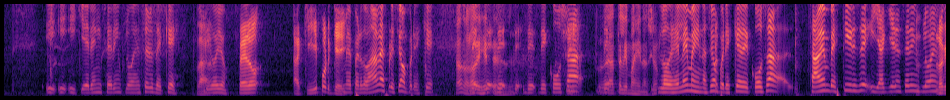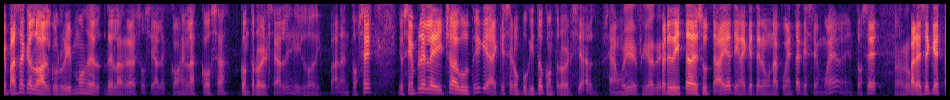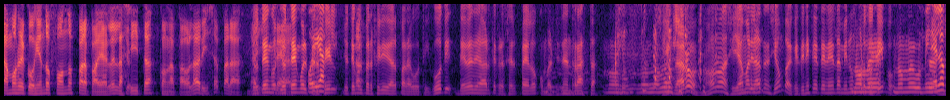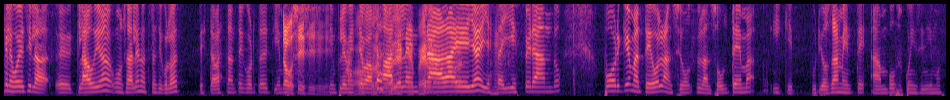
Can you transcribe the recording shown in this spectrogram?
y, y- y quieren ser influencers de qué, claro. digo yo. Pero aquí porque... Me perdonan la expresión, pero es que No, no lo de, dijiste. de, de- de-. Tú de- dejaste la imaginación. lo dejé en la imaginación, pero es que de cosas saben vestirse y ya quieren ser influencers. Lo que pasa es que los algoritmos de, de las redes sociales cogen las cosas controversiales y lo disparan. Entonces, yo siempre le he dicho a Guti que hay que ser un poquito controversial. O sea, un Oye, fíjate. periodista de su talla tiene que tener una cuenta que se mueve. Entonces, Claro. parece que estamos recogiendo fondos para pagarle la cita con la Paola Arisa para... Yo tengo, yo tengo el Oiga. perfil, yo tengo el perfil ideal para Guti. Guti, debes dejarte crecer el pelo, convertirte en rasta. No, no, no, no, Sí, me- claro, no, no, así llamaría la atención, porque tienes que tener también un no me, prototipo. no me gusta. Miren eso. lo que les voy a decir, la, eh, Claudia González, nuestra psicóloga, está bastante corta de tiempo. No, sí, sí, sí. Simplemente No, vamos a darle la entrada a ella, ella está allí esperando, porque Mateo lanzó, lanzó un tema y que curiosamente ambos coincidimos.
